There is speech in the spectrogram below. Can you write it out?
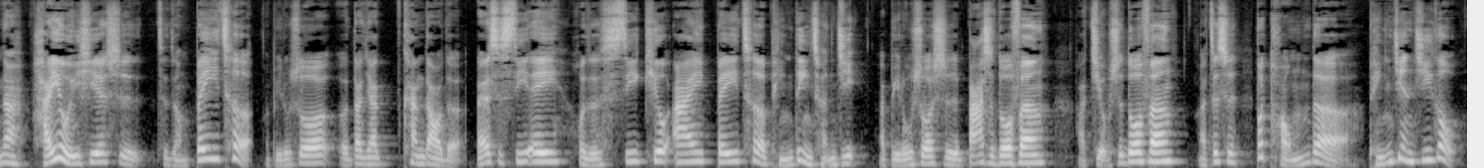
那还有一些是这种杯测，比如说呃大家看到的 SCA 或者 CQI 杯测评定成绩啊，比如说是八十多分啊，九十多分啊，这是不同的评鉴机构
